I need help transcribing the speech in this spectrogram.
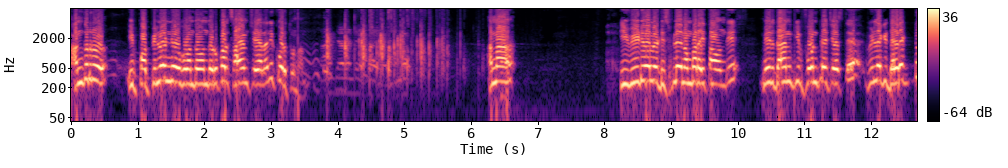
అందరూ ఈ ప- పిల్లోడిని ఒక వంద వంద రూపాయలు సాయం చేయాలని కోరుతున్నాను. అన్న ఈ వీడియోలో డిస్ప్లే నంబర్ అయితా ఉంది. మీరు దానికి ఫోన్ పే చేస్తే వీళ్ళకి డైరెక్ట్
